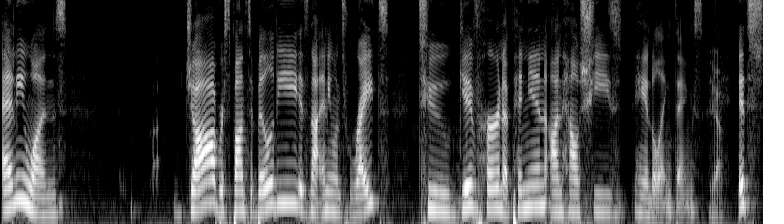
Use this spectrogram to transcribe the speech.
anyone's job, responsibility, it's not anyone's right to give her an opinion on how she's handling things. Yeah. It's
